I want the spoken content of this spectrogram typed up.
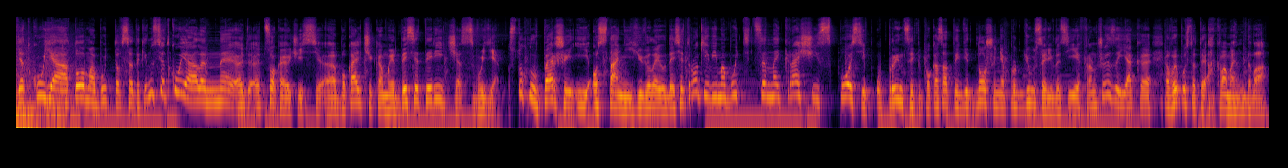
святкує, а то, мабуть, то все-таки ну святкує, але не е, е, цокаючись е, бокальчиками десятиріччя своє. Стукнув перший і останній ювілей у 10 років, і, мабуть, це найкращий спосіб, у принципі, показати відношення продюсерів до цієї франшизи, як випустити Аквамен 2.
